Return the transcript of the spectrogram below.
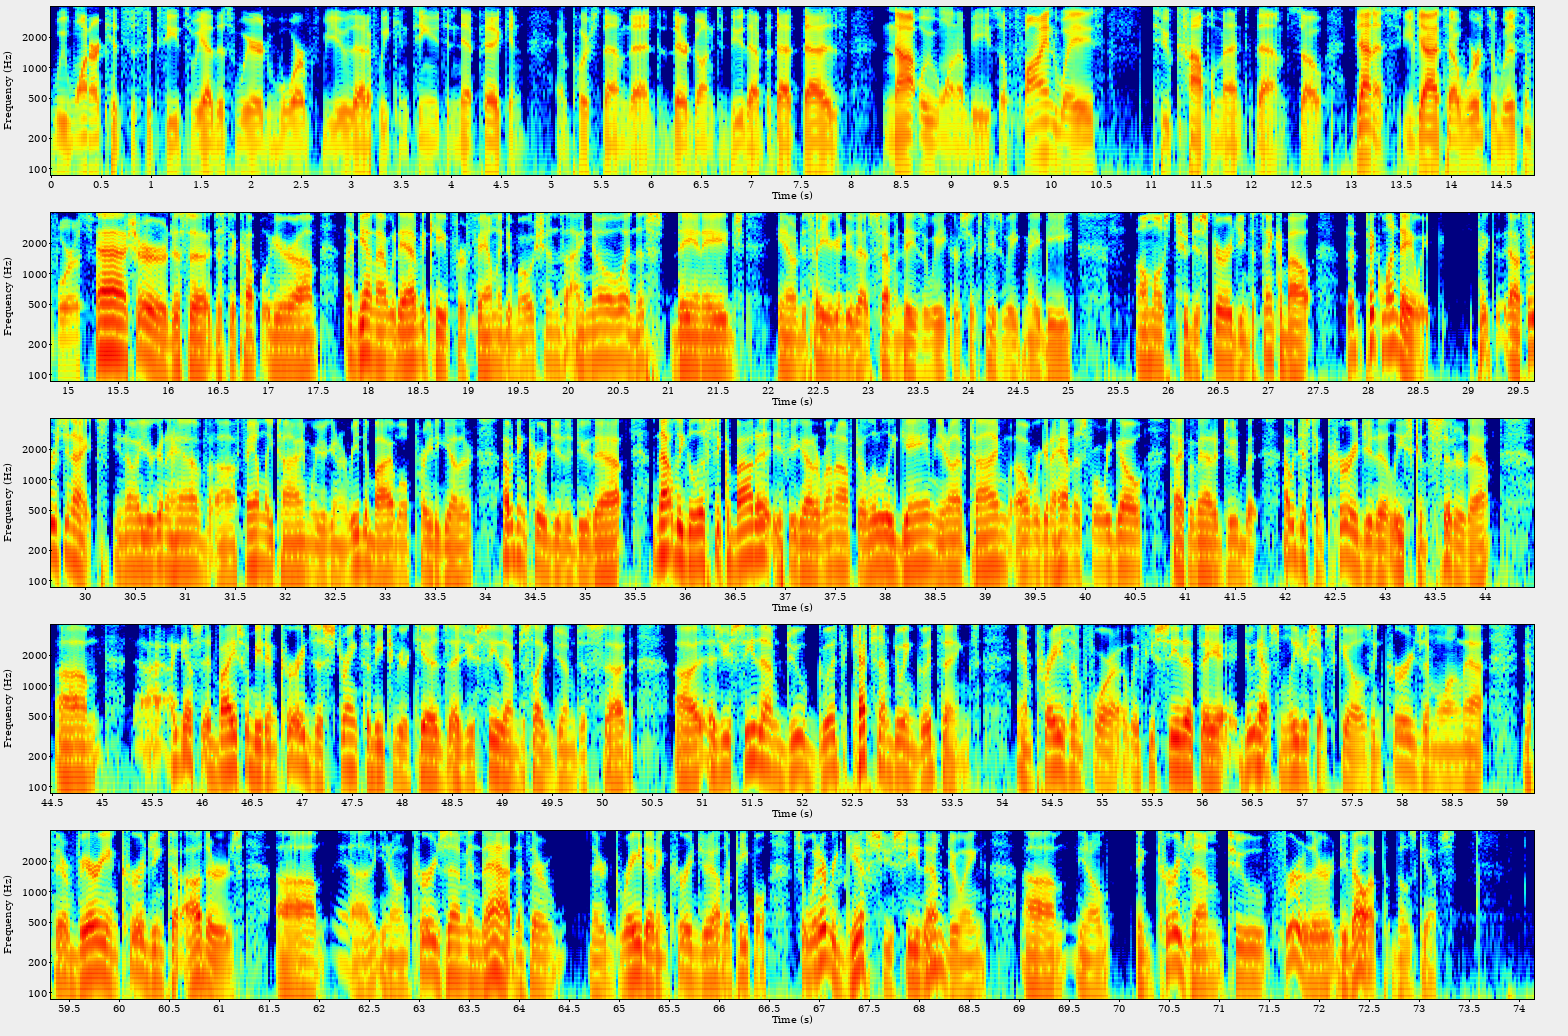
we want our kids to succeed so we have this weird warped view that if we continue to nitpick and and push them that they're going to do that but that that is not what we want to be so find ways to compliment them. So dennis you got uh, words of wisdom for us? Uh, sure just a just a couple here. Um, again i would advocate for family devotions. I know in this day and age you know to say you're going to do that seven days a week or six days a week may be almost too discouraging to think about but pick one day a week pick uh, Thursday nights. You know, you're going to have uh, family time where you're going to read the Bible, pray together. I would encourage you to do that. Not legalistic about it. If you got to run off to a little league game, you don't have time. Oh, we're going to have this before we go, type of attitude. But I would just encourage you to at least consider that. Um, I guess advice would be to encourage the strengths of each of your kids as you see them, just like Jim just said. Uh, as you see them do good, catch them doing good things and praise them for it. If you see that they do have some leadership skills, encourage them along that. If they're very encouraging to others, uh, uh, you know, encourage them in that, that they're they're great at encouraging other people. So whatever gifts you see them doing, um, you know, encourage them to further develop those gifts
